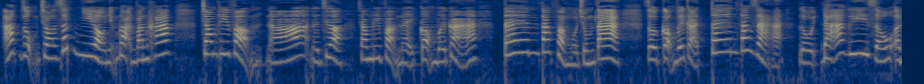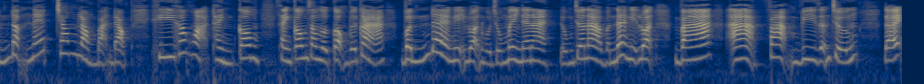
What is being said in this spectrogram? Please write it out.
áp dụng cho rất nhiều những đoạn văn khác trong thi phẩm. Đó, được chưa? Trong thi phẩm này cộng với cả tên tác phẩm của chúng ta, rồi cộng với cả tên tác giả, rồi đã ghi dấu ấn đậm nét trong lòng bạn đọc khi khắc họa thành công. Thành công xong rồi cộng với cả vấn đề nghị luận của chúng mình đây này, đúng chưa nào? Vấn đề nghị luận và à phạm vi dẫn chứng. Đấy,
